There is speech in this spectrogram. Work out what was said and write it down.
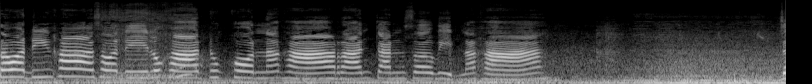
สวัสดีค่ะ สวัสดีลูกค้าทุกคนนะคะ ร้านจันเซอร์วิสนะคะ เจ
